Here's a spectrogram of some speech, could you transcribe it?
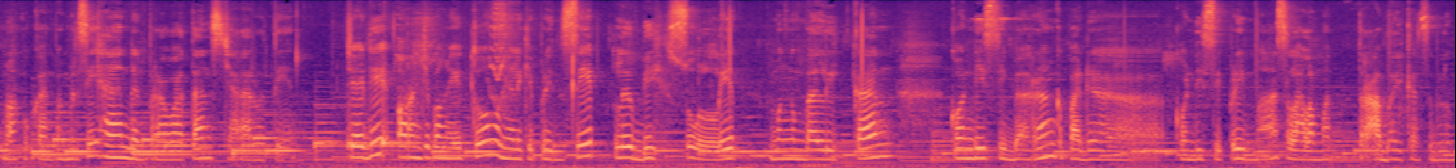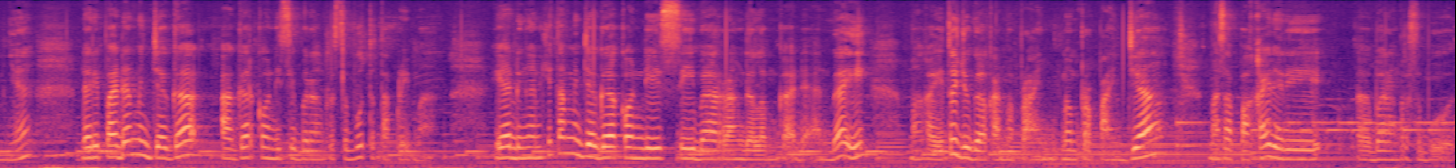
melakukan pembersihan dan perawatan secara rutin. Jadi, orang Jepang itu memiliki prinsip lebih sulit mengembalikan kondisi barang kepada kondisi prima setelah lama terabaikan sebelumnya daripada menjaga agar kondisi barang tersebut tetap prima. Ya, dengan kita menjaga kondisi barang dalam keadaan baik, maka itu juga akan memperpanjang masa pakai dari e, barang tersebut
